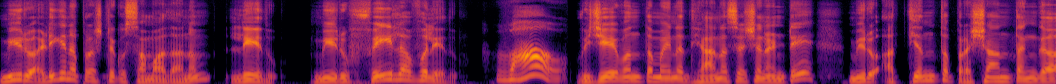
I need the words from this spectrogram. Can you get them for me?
మీరు అడిగిన ప్రశ్నకు సమాధానం లేదు మీరు ఫెయిల్ అవ్వలేదు. వావ్! విజయవంతమైన ధ్యాన సెషన్ అంటే మీరు అత్యంత ప్రశాంతంగా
